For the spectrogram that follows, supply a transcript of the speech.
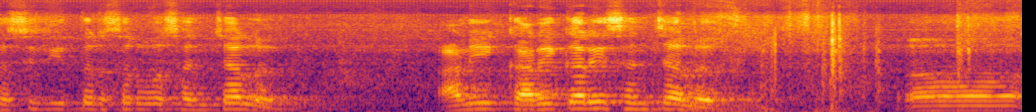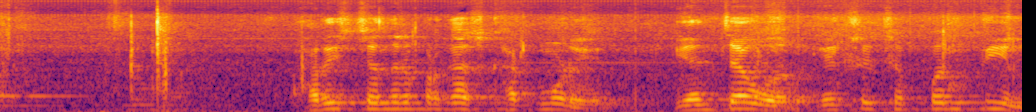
तसेच इतर सर्व संचालक आणि कार्यकारी संचालक हरिश्चंद्र प्रकाश खाटमोडे यांच्यावर एकशे छप्पन तीन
